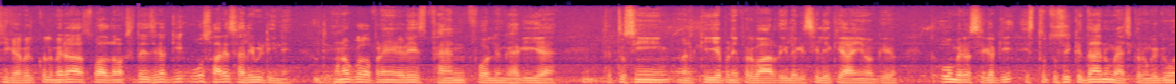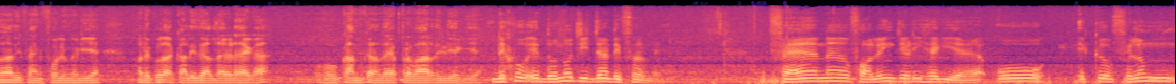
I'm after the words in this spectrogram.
ਠੀਕ ਹੈ ਬਿਲਕੁਲ। ਮੇਰਾ ਸਵਾਲ ਦਾ ਮਕਸਦ ਇਹ ਸੀਗਾ ਕਿ ਉਹ ਸਾਰੇ ਸੈਲੀਬ੍ਰਿਟੀ ਨੇ ਉਹਨਾਂ ਕੋਲ ਆਪਣੇ ਜਿਹੜੇ ਫੈਨ ਫੋਲੋਇੰਗ ਹੈਗੀ ਹੈ ਤੇ ਤੁਸੀਂ ਮਤਲਬ ਕਿ ਆਪਣੇ ਪਰਿਵਾਰ ਦੀ ਲੈਗੇਸੀ ਲੈ ਕੇ ਆਏ ਹੋਗੇ ਤੇ ਉਹ ਮੇਰਾ ਸੀਗਾ ਕਿ ਇਸ ਤੋਂ ਤੁਸੀਂ ਕਿੱਦਾਂ ਇਹਨੂੰ ਮੈਚ ਕਰੋਗੇ ਕਿ ਉਹਨਾਂ ਦੀ ਫੈਨ ਫੋਲੋਇੰਗ ਹੈਗੀ ਹੈ ਤੁਹਾਡੇ ਕੋਲ ਅਕਾਲੀ ਦਲ ਦਾ ਜਿਹੜਾ ਹੈਗਾ ਉਹ ਕੰਮ ਕਰਨ ਦਾ ਪਰਿਵਾਰ ਦੀ ਜਿਹੜੀ ਹੈਗੀ ਹੈ? ਦੇਖੋ ਇਹ ਦੋਨੋਂ ਚੀਜ਼ਾਂ ਡਿਫਰ ਨੇ। ਫੈਨ ਫੋਲੋਇੰਗ ਜਿਹੜੀ ਹੈਗੀ ਹੈ, ਉਹ ਇੱਕ ਫਿਲਮ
